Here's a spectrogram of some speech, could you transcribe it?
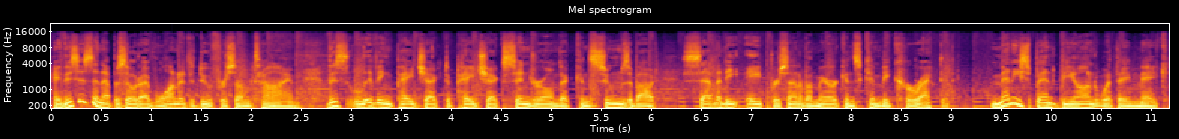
Hey, this is an episode I've wanted to do for some time. This living paycheck to paycheck syndrome that consumes about 78% of Americans can be corrected. Many spend beyond what they make,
